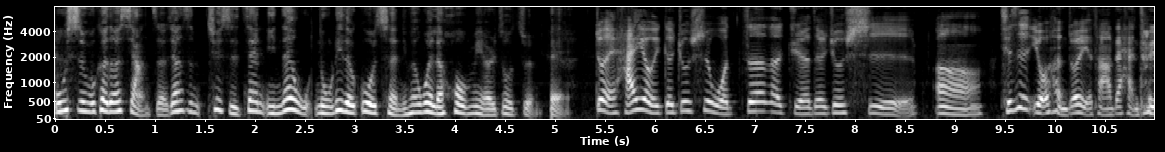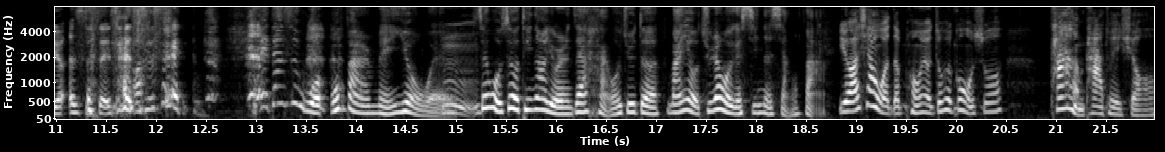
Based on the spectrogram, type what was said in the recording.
无时无刻都想着这样子，确实在你那努力的过程，你会为了后面而做准备。对，还有一个就是我真的觉得就是，嗯，其实有很多人也常常在喊退休，二十岁、三十岁。哎、欸，但是我我反而没有哎、欸，嗯，所以我是有听到有人在喊，我觉得蛮有趣，让我有一个新的想法。有啊，像我的朋友都会跟我说。他很怕退休，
